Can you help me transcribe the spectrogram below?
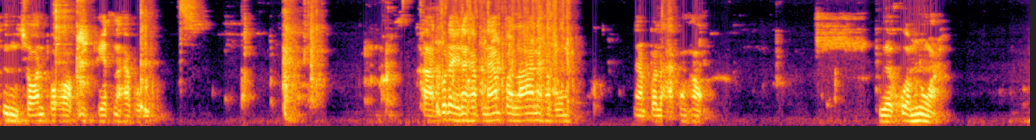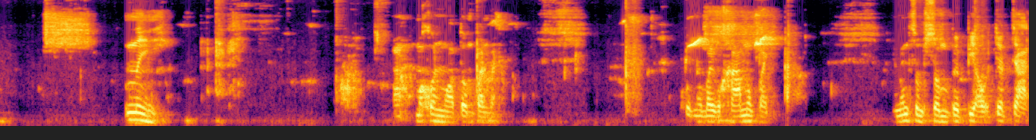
ครึ่งช้อนพอพริกเผ็ดนะครับผม ขาดก็ได้นะครับ น้ำปลานะครับผม น้ำปลาของเฮาเพื่อความนัว นี่อะมาคนหมอต้มกันไปคนเอาใบบักขามลงไป มันสมๆเปรี้ยวจัดจัด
